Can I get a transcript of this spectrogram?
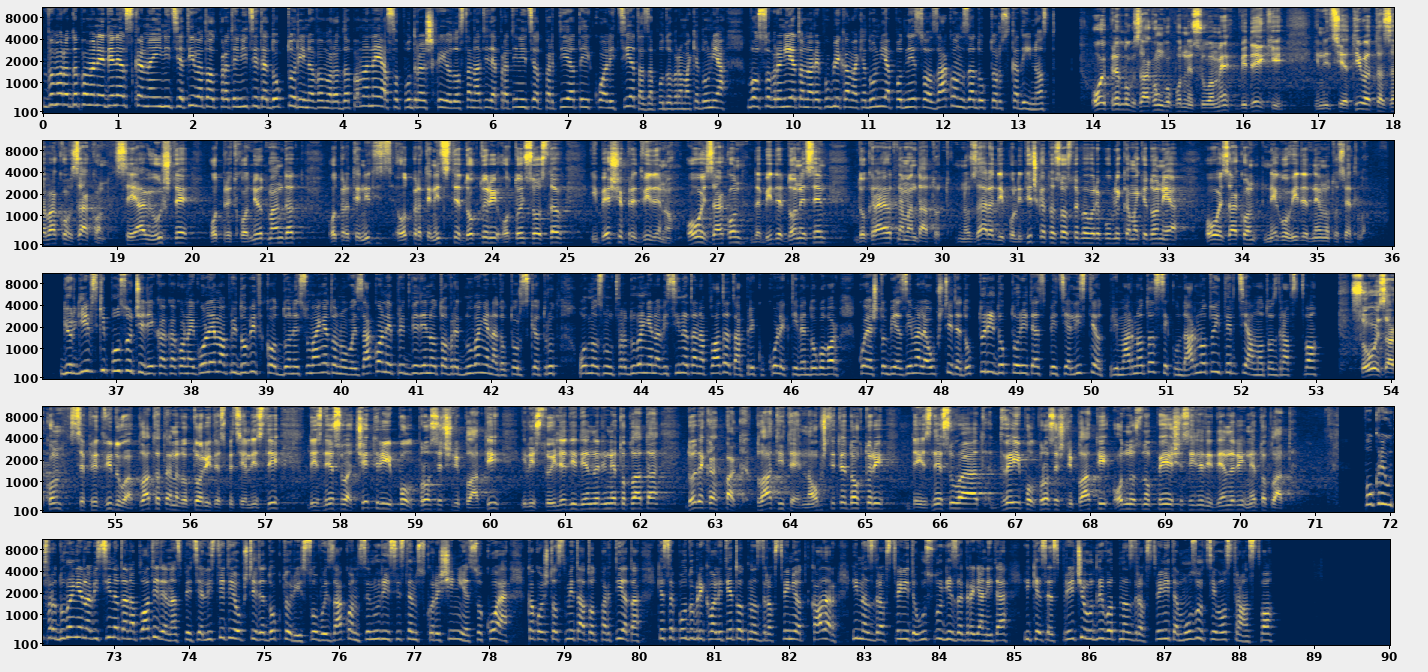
ВМРО-ДПМН денеска на иницијативата од пратениците доктори на ВМРО-ДПМН ја со подршка и од останатите пратеници од партијата и коалицијата за подобра Македонија во собранието на Република Македонија поднесува закон за докторска дејност. Овој предлог закон го поднесуваме бидејќи иницијативата за ваков закон се јави уште од предходниот мандат од пратениците, од пратениците доктори од тој состав и беше предвидено овој закон да биде донесен до крајот на мандатот, но заради политичката состојба во Република Македонија, овој закон не го виде дневното светло. Георгиевски посочи дека како најголема придобивка од донесувањето на овој закон е предвиденото вреднување на докторскиот труд, односно утврдување на висината на платата преку колективен договор, која што би ја земале општите доктори и докторите специјалисти од примарното, секундарното и терцијалното здравство. Со овој закон се предвидува платата на докторите специјалисти да изнесува 4,5 просечни плати или 100.000 денари нето плата, додека пак платите на општите доктори да изнесуваат 2,5 просечни плати, односно 56.000 денари нето плата. Покрај утврдување на висината на платите на специјалистите и општите доктори, со овој закон се нуди системско решение со кое, како што сметаат од партијата, ќе се подобри квалитетот на здравствениот кадар и на здравствените услуги за граѓаните и ќе се спречи одливот на здравствените мозоци во странство.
